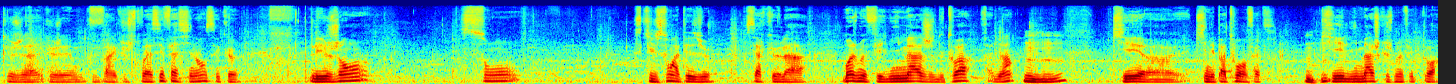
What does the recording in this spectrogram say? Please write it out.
que, j'ai- que j'aime- enfin, que je trouve assez fascinant, c'est que les gens sont ce qu'ils sont à tes yeux. C'est-à-dire que là, moi, je me fais une image de toi, Fabien, qui est, qui n'est pas toi en fait, Mhm. qui est l'image que je me fais de toi.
